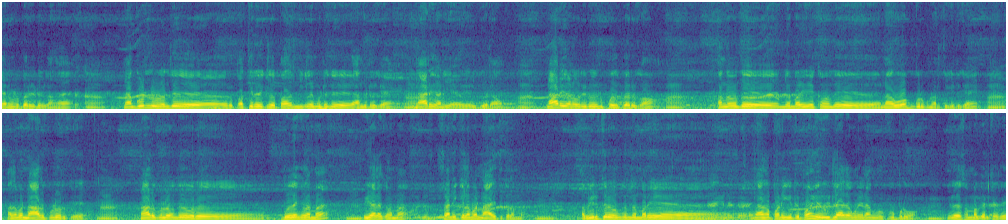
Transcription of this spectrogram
இரநூறு பேர்கிட்ட இருக்காங்க. ஆ. நான் கூடலூர் வந்து ஒரு பத்து இருபது கிலோ பதினஞ்சு கிலோமீட்டருக்கு அங்கிட்டு இருக்கேன். நாடுகாணி இருக்கு இடம். நாடுகாணி ஒரு இருபது முப்பது பேர் இருக்கும். அங்கே வந்து இந்த மாதிரி இயக்கம் வந்து நான் ஓம் குரூப் நடத்திக்கிட்டு இருக்கேன். அந்த மாதிரி நாலு குழு இருக்குது நாலு குழு வந்து ஒரு புதன்கிழமை வியாழக்கிழமை சனிக்கிழமை ஞாயிற்றுக்கிழமை. ம். அப்படி இருக்கிறவங்க இந்த மாதிரி நாங்கள் பண்ணிக்கிட்டு இருப்போம். இல்லாதவங்களையும் நாங்கள் கூப்பிடுவோம். இலவசமாக கிடைச்சது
